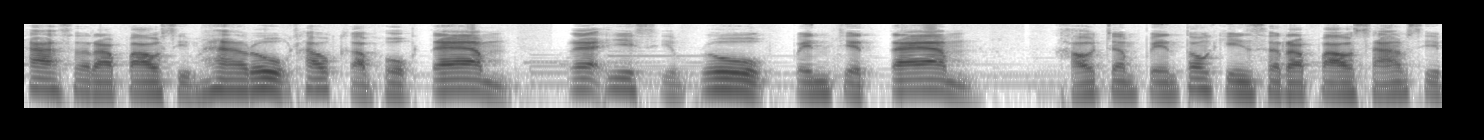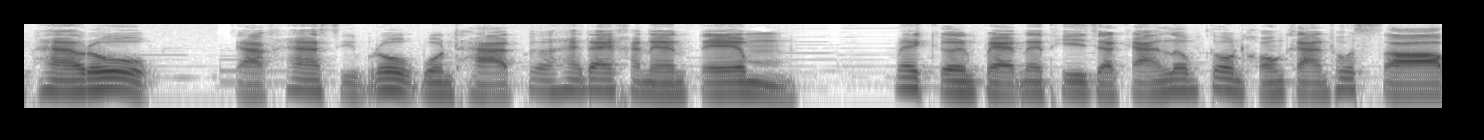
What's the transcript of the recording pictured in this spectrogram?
ถ้าซาลาเปา 15 ลูกเท่ากับ 6 แต้ม และ 20 ลูกเป็น 7 แต้ม เขาจำเป็นต้องกินซาลาเปา 35 ลูก จาก 50 ลูกบนถาดเพื่อให้ได้คะแนนเต็ม ไม่เกิน 8 นาทีจากการเริ่มต้นของการทดสอบ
